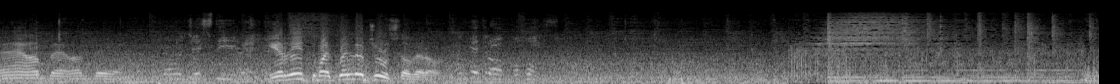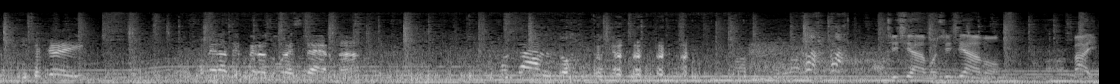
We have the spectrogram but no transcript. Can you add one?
Eh, vabbè, va bene. Dobbiamo gestire. Il ritmo è quello giusto, però. Anche troppo forse. Tutto ok? Com'è la temperatura esterna? Fa caldo. Ci siamo, ci siamo. Vai.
